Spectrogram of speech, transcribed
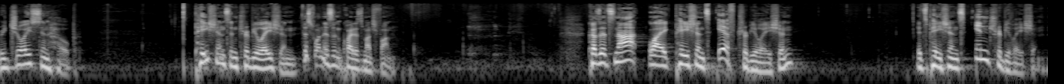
Rejoice in hope. Patience in tribulation. This one isn't quite as much fun. Because it's not like patience if tribulation, it's patience in tribulation,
